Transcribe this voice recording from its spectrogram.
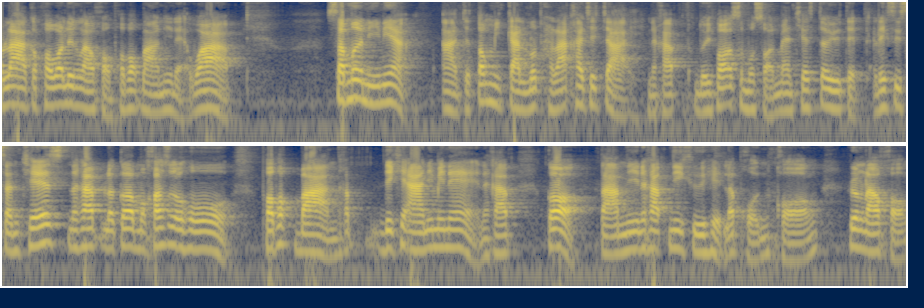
ลล่าก็เพราะว่าเรื่องราวของพอปบานี่แหละว่าซัมเมอร์นี้เนี่ยอาจจะต้องมีการลดภาระค่าใช้จ่ายนะครับ โดยเฉพาะสโมสรแมนเชสเตอร์ยูไนเต็ดอเล็กซิสซันเชสนะครับ แล้วก็มอคอสโลโฮ พอพักบานครับดีเคอาร์นี่ไม่แน่นะครับ ก็ตามนี้นะครับ นี่คือเหตุและผลของเรื่องราวของ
